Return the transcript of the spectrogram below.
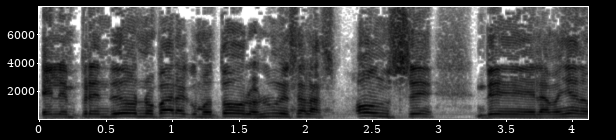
El emprendedor no para como todos los lunes a las 11 de la mañana.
